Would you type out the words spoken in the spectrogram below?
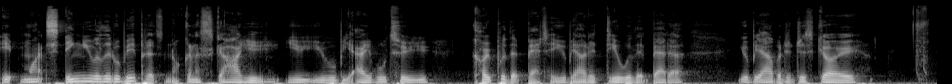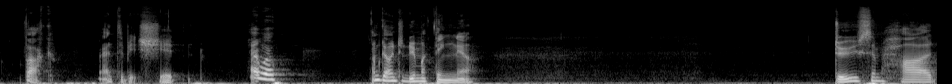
it might sting you a little bit, but it's not going to scar you. You you will be able to cope with it better. You'll be able to deal with it better. You'll be able to just go, fuck, that's a bit shit. Oh well, I'm going to do my thing now. Do some hard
